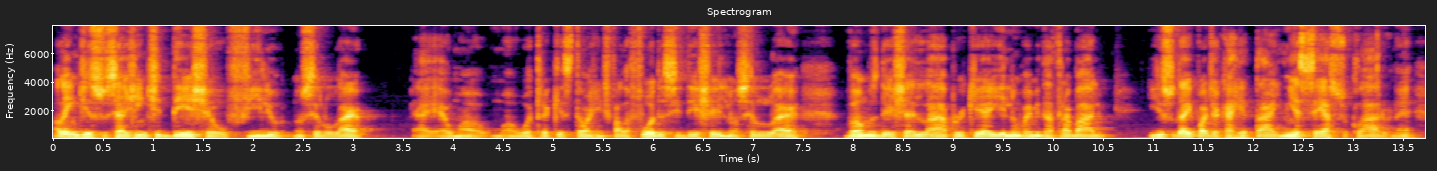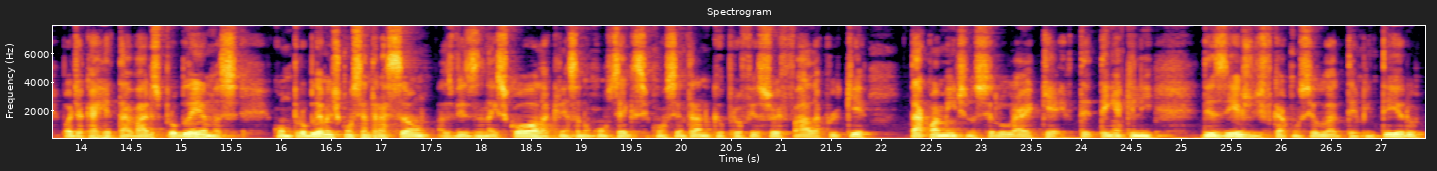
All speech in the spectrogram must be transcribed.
Além disso, se a gente deixa o filho no celular, é uma, uma outra questão. A gente fala, foda-se, deixa ele no celular, vamos deixar ele lá porque aí ele não vai me dar trabalho. Isso daí pode acarretar, em excesso, claro, né? Pode acarretar vários problemas, como problema de concentração. Às vezes na escola a criança não consegue se concentrar no que o professor fala porque tá com a mente no celular, quer, tem aquele desejo de ficar com o celular o tempo inteiro,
